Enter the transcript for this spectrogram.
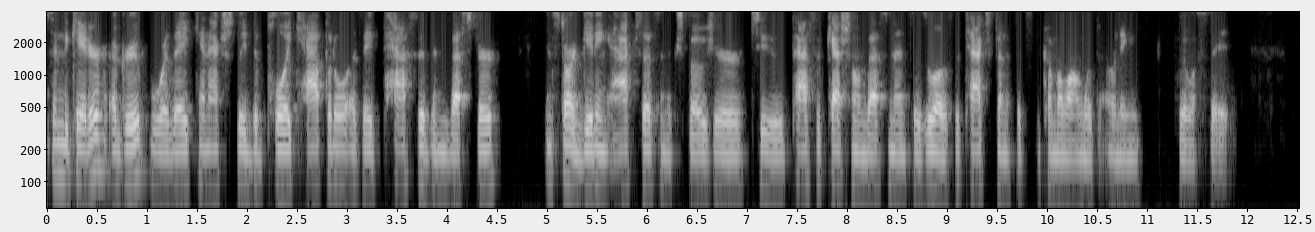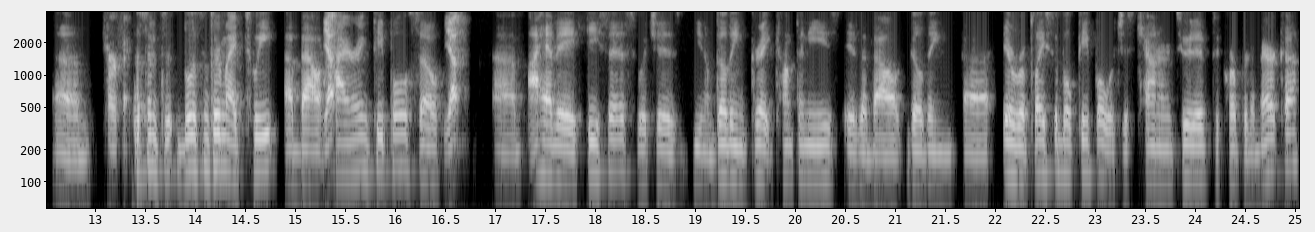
syndicator, a group where they can actually deploy capital as a passive investor and start getting access and exposure to passive cash flow investments as well as the tax benefits that come along with owning real estate. Um, Perfect. Listen, to, listen through my tweet about yep. hiring people. So, yep. Um, I have a thesis, which is, you know, building great companies is about building uh, irreplaceable people, which is counterintuitive to corporate America.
